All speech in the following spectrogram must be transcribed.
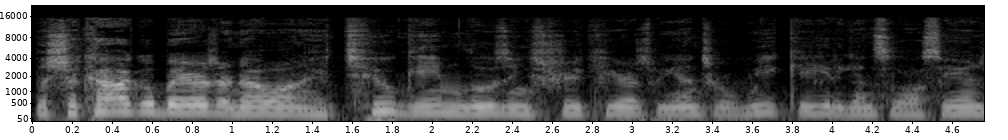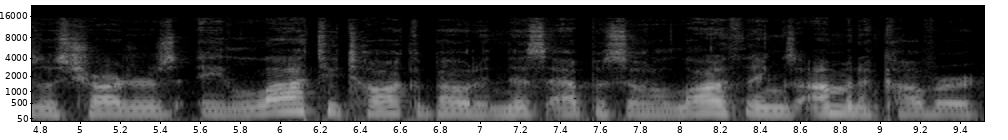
The Chicago Bears are now on a two game losing streak here as we enter week eight against the Los Angeles Chargers. A lot to talk about in this episode, a lot of things I'm going to cover,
